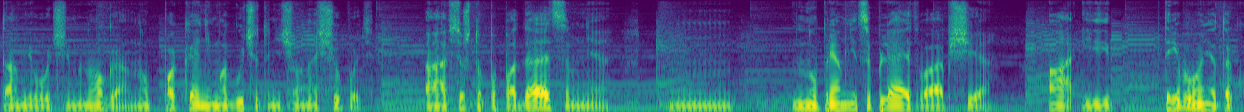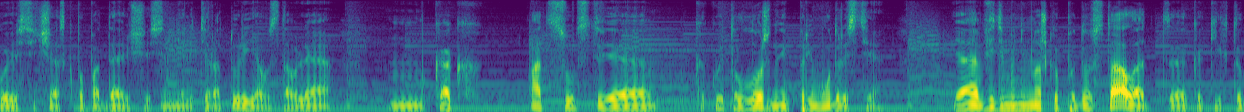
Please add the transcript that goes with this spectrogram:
там его очень много, но пока не могу что-то ничего нащупать. А все, что попадается мне, ну прям не цепляет вообще. А, и требование такое сейчас к попадающейся мне литературе я выставляю как отсутствие какой-то ложной премудрости. Я, видимо, немножко подустал от э, каких-то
